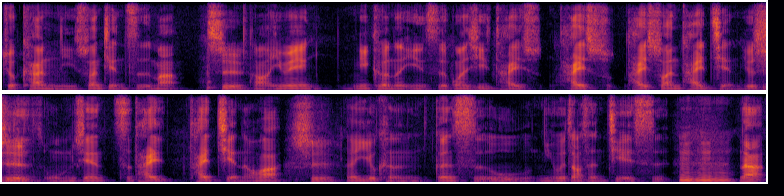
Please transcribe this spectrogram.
就看你酸碱值嘛，是。啊，因为你可能饮食的关系太太太酸太碱，就是是。我们先吃太太碱的话，是，那有可能跟食物你会造成结石。嗯哼哼。那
